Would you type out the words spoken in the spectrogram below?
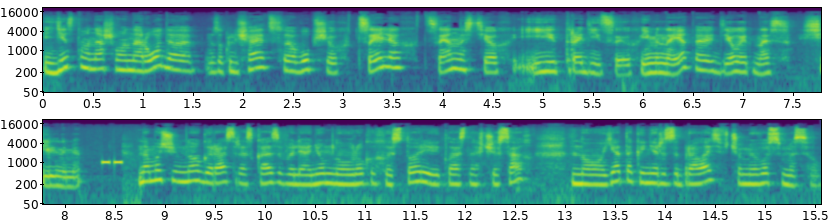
Единство нашего народа заключается в общих целях, ценностях и традициях. Именно это делает нас сильными. Нам очень много раз рассказывали о нем на уроках истории и классных часах, но я так и не разобралась, в чем его смысл.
